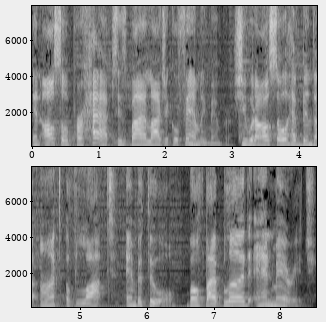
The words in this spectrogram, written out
and also perhaps his biological family member. She would also have been the aunt of Lot and Bethuel, both by blood and marriage.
